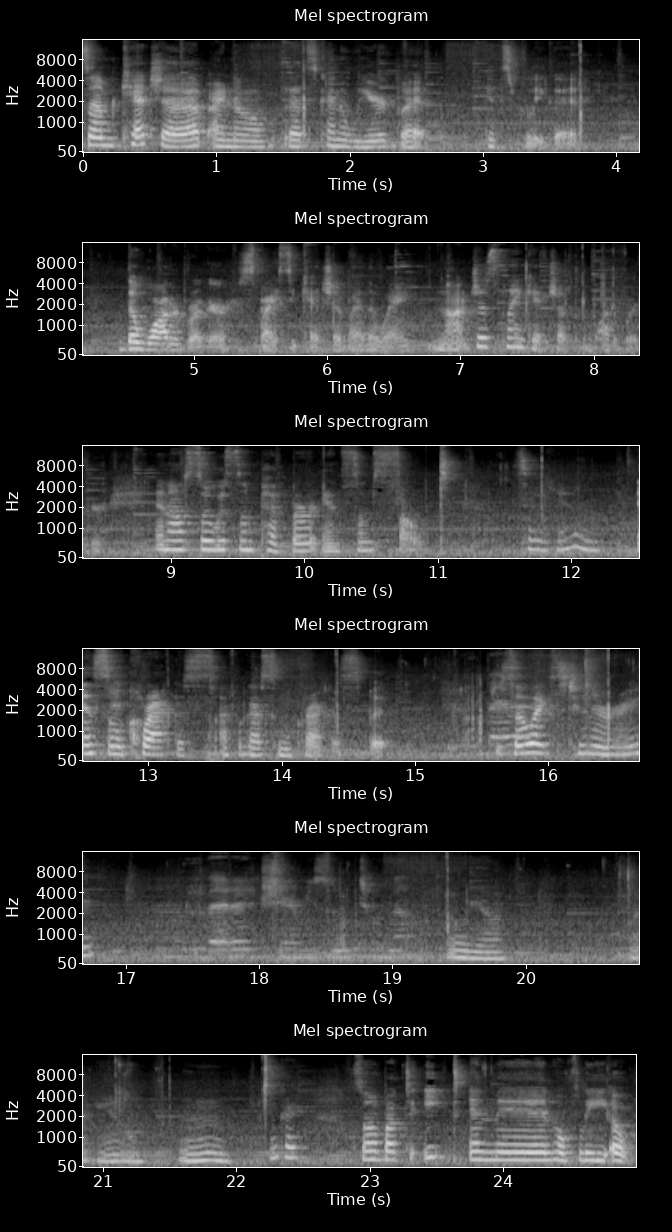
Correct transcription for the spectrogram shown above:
some ketchup. I know that's kind of weird, but it's really good. The Whataburger spicy ketchup, by the way. Not just plain ketchup, the Whataburger. And also with some pepper and some salt. So yeah. And some crackers. I forgot some crackers, but Giselle likes tuna, right? You better share me some tuna. Oh yeah, I am. Mm. Okay, so I'm about to eat, and then hopefully, oh,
